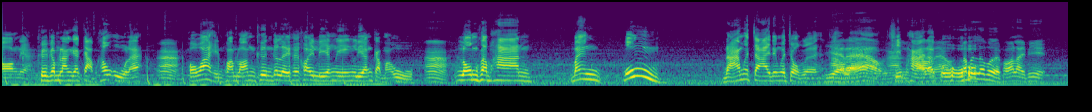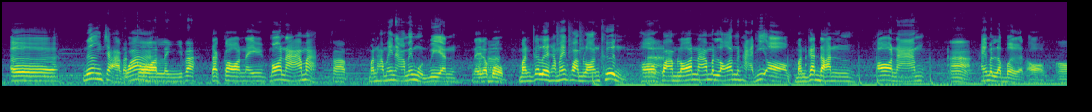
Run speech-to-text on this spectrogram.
ลองเนี่ย คือกำลังจะกลับเข้าอู่แล้ว อ่า เพราะว่าเห็นความร้อนมันขึ้นก็เลยค่อยๆเลี้ยงเลี้ยงเลี้ยงกลับมาอู่ อ่า ลงสะพานแม่งปุ้ง น้ำกระจายเต็มกระจกเลย เหี้ยแล้วเอาชิปหายแล้วกู แล้วมันระเบิดเพราะอะไรพี่เออเนื่องจากตะว่ากอนอะไรอย่างงี้ป่ะตะกอนในหม้อน้ำอะ ครับ มันทำให้น้ำไม่หมุนเวียนในอ่าฮะระบบ มันก็เลยทำให้ความร้อนขึ้น พออ่าความร้อนน้ำมันร้อนมันหาที่ออก มันก็ดันท่อน้ำอ่าให้มันระเบิดออก อ๋อ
